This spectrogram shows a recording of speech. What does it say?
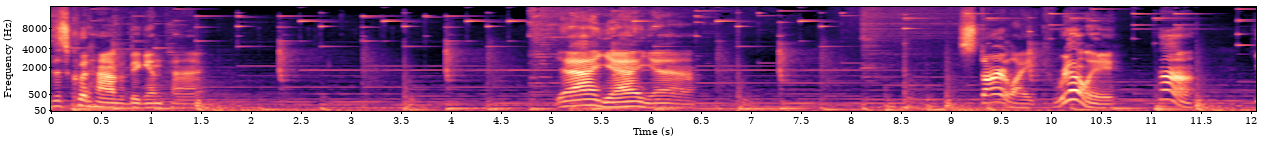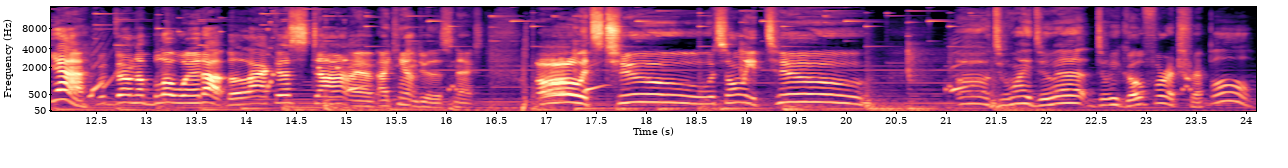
This could have a big impact. Yeah, yeah, yeah. Starlight, really? Huh. Yeah, we're gonna blow it up like a star. I, I can't do this next. Oh, it's two. It's only two. Oh, do I do it? Do we go for a triple?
